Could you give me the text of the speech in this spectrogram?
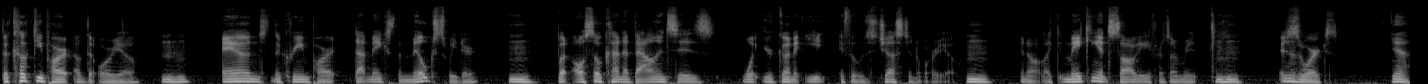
the cookie part of the Oreo Mm-hmm. and the cream part that makes the milk sweeter, Mm. but also kind of balances what you're gonna eat if it was just an Oreo. Mm. You know, like making it soggy for some reason. Mm-hmm. It just works. Yeah.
